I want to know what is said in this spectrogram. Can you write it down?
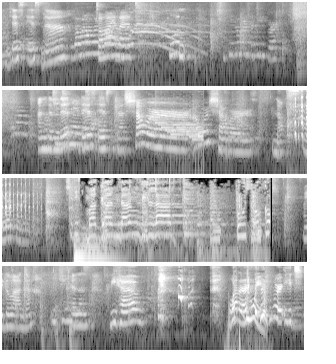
And this is the toilet. Oh, And then thi- this is the shower. Our shower. Nox. Our talaga. So this, Magandang dilag Puso ko may dalaga. And we have water for each.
